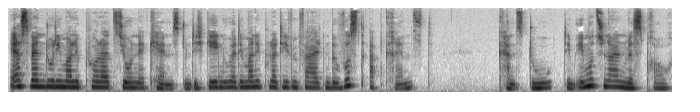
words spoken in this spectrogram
Erst wenn du die Manipulation erkennst und dich gegenüber dem manipulativen Verhalten bewusst abgrenzt, kannst du dem emotionalen Missbrauch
